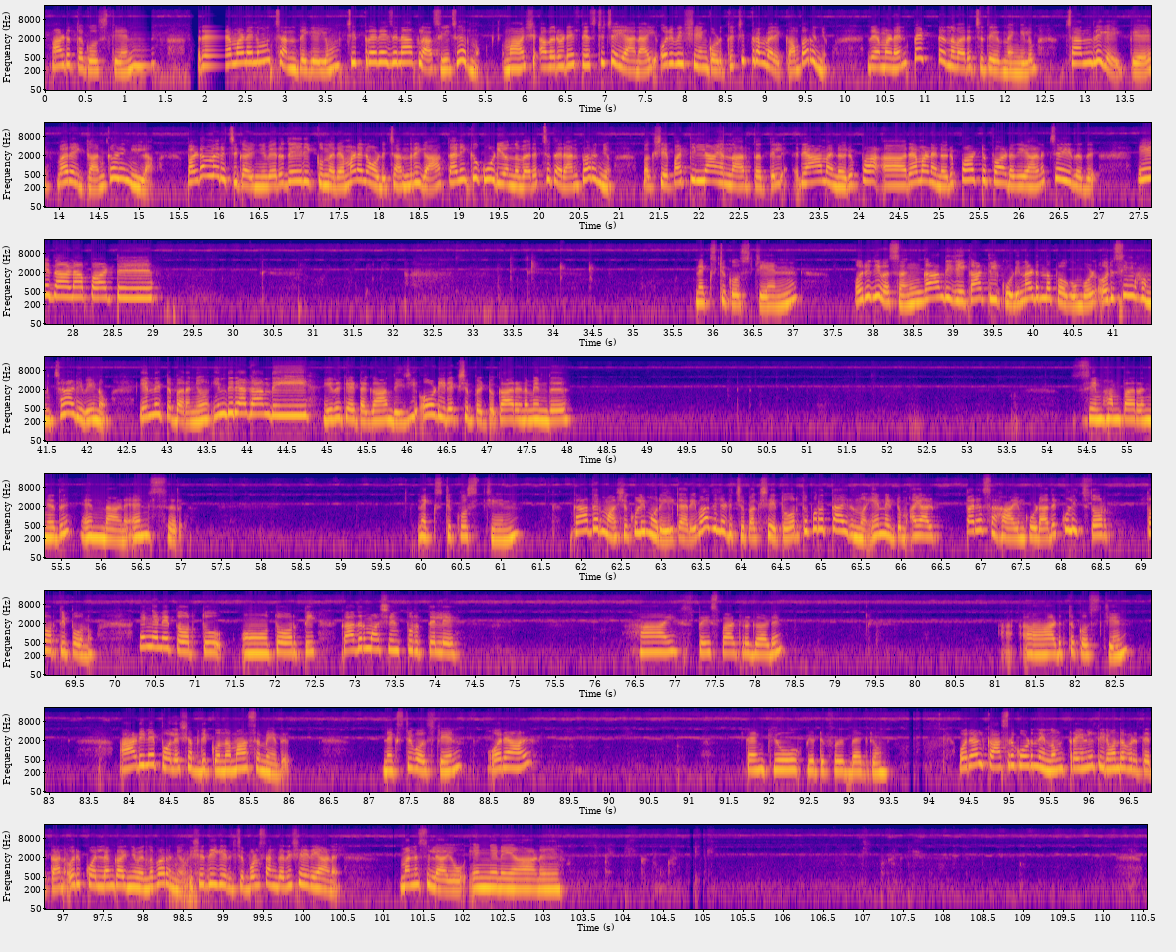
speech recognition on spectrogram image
അടുത്ത ക്വസ്റ്റ്യൻ രമണനും ചന്ദ്രികയും ചിത്രരചനാ ക്ലാസ്സിൽ ചേർന്നു. മാഷ് അവരുടെ ടെസ്റ്റ് ചെയ്യാനായി ഒരു വിഷയം കൊടുത്ത് ചിത്രം വരയ്ക്കാൻ പറഞ്ഞു. രമണൻ പെട്ടെന്ന് വരച്ചു തീർന്നെങ്കിലും ചന്ദ്രികയ്ക്ക് വരയ്ക്കാൻ കഴിഞ്ഞില്ല. പടം വരച്ചു കഴിഞ്ഞ് വെറുതെ ഇരിക്കുന്ന രമണനോട് ചന്ദ്രിക തനിക്ക് കൂടി ഒന്ന് വരച്ചു തരാൻ പറഞ്ഞു. പക്ഷേ പറ്റില്ല എന്ന അർത്ഥത്തിൽ രാമൻ ഒരു പാ രമണൻ ഒരു പാട്ട് പാടുകയാണ് ചെയ്തത്. ഏതാണ് ആ പാട്ട്? നെക്സ്റ്റ് ക്വസ്റ്റ്യൻ ഒരു ദിവസം ഗാന്ധിജി കാട്ടിൽ കൂടി നടന്നു പോകുമ്പോൾ ഒരു സിംഹം ചാടി വീണു. എന്നിട്ട് പറഞ്ഞു ഇന്ദിരാഗാന്ധി ഇത് കേട്ട ഗാന്ധിജി ഓടി രക്ഷപ്പെട്ടു. കാരണം എന്ത്? സിംഹം പറഞ്ഞത് എന്താണ്? ആൻസർ നെക്സ്റ്റ് ക്വസ്റ്റ്യൻ ഖാദർ മാഷ് കുളിമുറിയിൽ കയറി വാതിലടിച്ചു. പക്ഷേ തോർത്തു പുറത്തായിരുന്നു. എന്നിട്ടും അയാൾ പരസഹായം കൂടാതെ കുളിച്ച് തോർ തോർത്തിപ്പോന്നു. എങ്ങനെ തോർത്തു തോർത്തി? ഖാദർ മാഷിൻ പുറത്തല്ലേ? Hi space water garden. അടുത്ത ക്വസ്റ്റ്യൻ. ആടിനെ പോലെ ശബ്ദിക്കുന്ന മാസമേത് നെക്സ്റ്റ് ക്വസ്റ്റ്യൻ. ഒരാൾ താങ്ക് യു ബ്യൂട്ടിഫുൾ ബാക്ക്ഗ്രൗണ്ട് ഒരാൾ കാസർഗോഡ് നിന്നും ട്രെയിനിൽ തിരുവനന്തപുരത്തെത്താൻ ഒരു കൊല്ലം കഴിഞ്ഞുവെന്ന് പറഞ്ഞു. വിശദീകരിച്ചപ്പോൾ സംഗതി ശരിയാണ്. മനസ്സിലായോ? എങ്ങനെയാണ്?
